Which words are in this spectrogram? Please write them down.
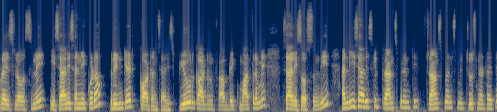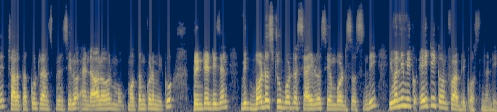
ప్రైస్లో వస్తున్నాయి. ఈ శారీస్ అన్నీ కూడా printed cotton saris pure cotton fabric మాత్రమే శారీస్ వస్తుంది. అండ్ ఈ శారీస్కి ట్రాన్స్పరెంట్ ట్రాన్స్పరెన్స్ మీరు చూసినట్టయితే చాలా తక్కువ ట్రాన్స్పరెన్సీలో అండ్ ఆల్ ఓవర్ మొత్తం కూడా మీకు printed design with borders two borders శారీలో సేమ్ బోర్డర్స్ వస్తుంది. ఇవన్నీ మీకు ఎయిటీ కౌంట్ ఫ్యాబ్రిక్ వస్తుందండి.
